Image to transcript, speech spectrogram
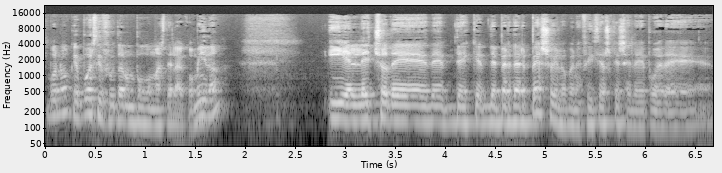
bueno, que puedes disfrutar un poco más de la comida. Y el hecho de, de perder peso y los beneficios que se le puede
